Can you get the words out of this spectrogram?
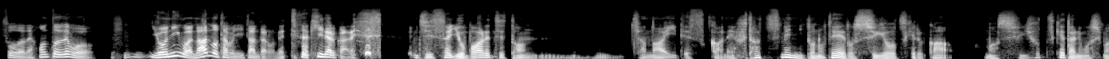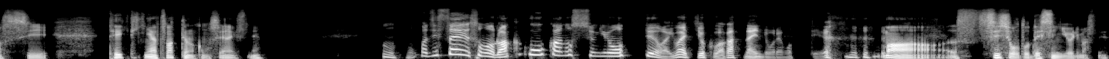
そうだね。本当でも、4人は何のためにいたんだろうねって 気になるからね。実際呼ばれてたんじゃないですかね。二つ目にどの程度修行をつけるか。まあ修行つけたりもしますし、定期的に集まってるのかもしれないですね。うんまあ、実際、その落語家の修行っていうのがいまいちよく分かってないんで、俺もっていう。まあ、師匠と弟子によりますね。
